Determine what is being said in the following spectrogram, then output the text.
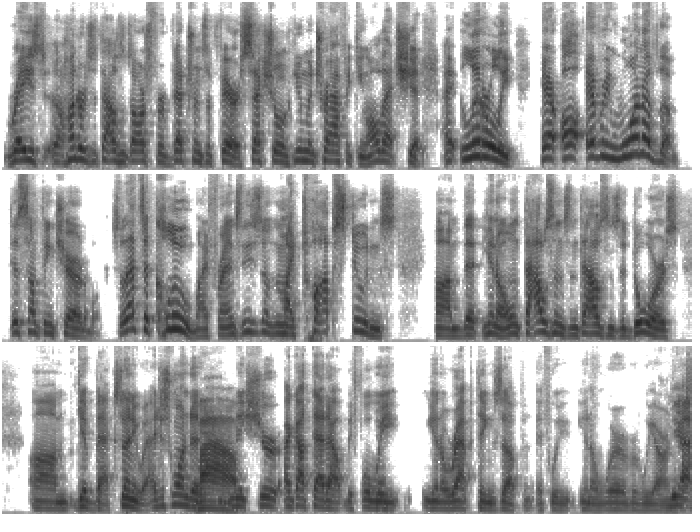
raise hundreds of thousands of dollars for Veterans Affairs, sexual human trafficking, all that shit. I, literally, all, every one of them did something charitable. So that's a clue, my friends. These are my top students um, that you know own thousands and thousands of doors um, give back. So anyway, I just wanted to wow. make sure I got that out before we you know wrap things up if we you know wherever we are yeah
